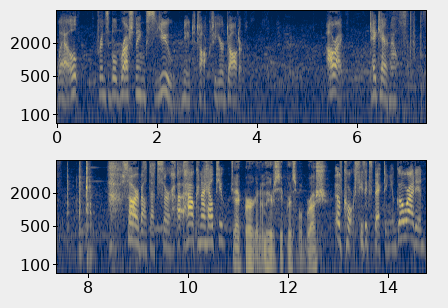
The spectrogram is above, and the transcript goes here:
Well, Principal Brush thinks you need to talk to your daughter. All right. Take care now. Sorry about that, sir. Uh, how can I help you? Jack Bergen. I'm here to see Principal Brush. Of course, he's expecting you. Go right in.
